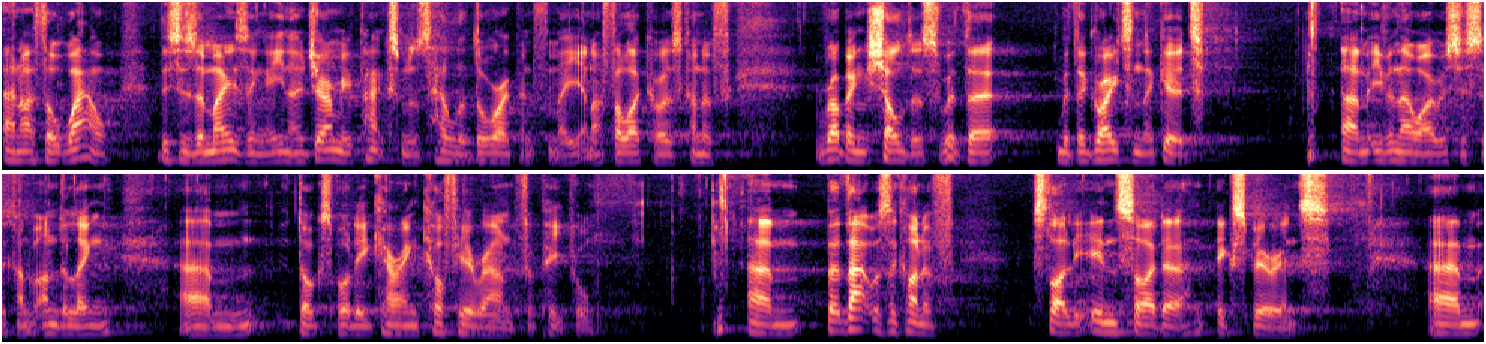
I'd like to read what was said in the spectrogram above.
And I thought, wow, this is amazing. You know, Jeremy Paxman's held the door open for me, and I felt like I was kind of rubbing shoulders with the, with the great and the good, um, even though I was just a kind of underling dog's body carrying coffee around for people. but that was a kind of slightly insider experience. Um,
